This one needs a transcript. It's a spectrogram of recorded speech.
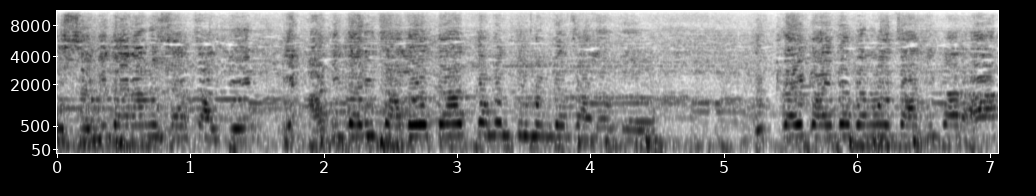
हे संविधानानुसार चालते. हे अधिकारी चालवतात का मंत्रिमंडळ चालवतं? कुठलाही कायदा बनवायचा अधिकार हा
